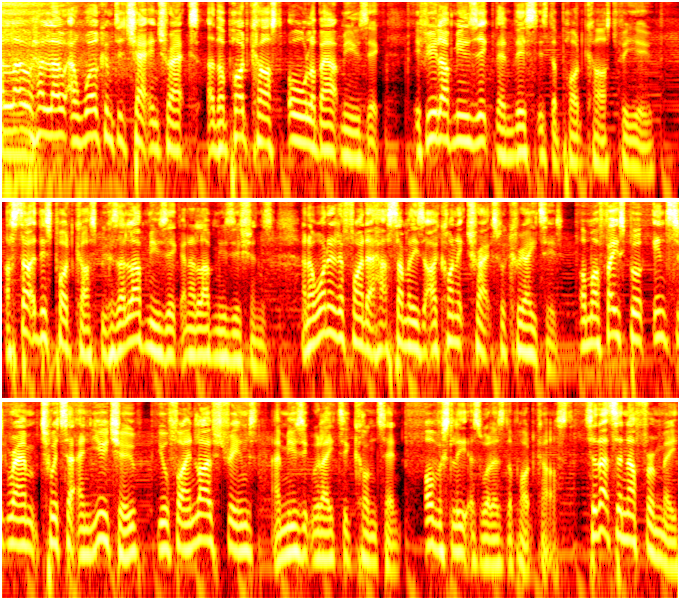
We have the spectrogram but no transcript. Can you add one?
Hello, hello, and welcome to Chatting Tracks, uh, the podcast all about music. If you love music, then this is the podcast for you. I started this podcast because I love music and I love musicians, and I wanted to find out how some of these iconic tracks were created. On my Facebook, Instagram, Twitter, and YouTube, you'll find live streams and music related content, obviously, as well as the podcast. So that's enough from me.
